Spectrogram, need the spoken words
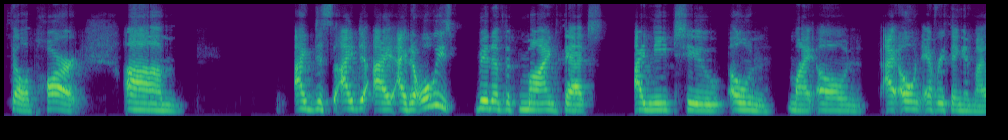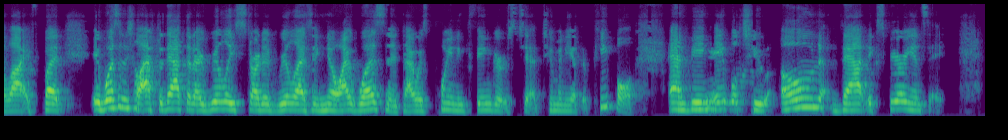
fell apart. Um, I just I, I I'd always been of the mind that I need to own my own, I own everything in my life. But it wasn't until after that that I really started realizing, no, I wasn't. I was pointing fingers to too many other people and being able to own that experience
